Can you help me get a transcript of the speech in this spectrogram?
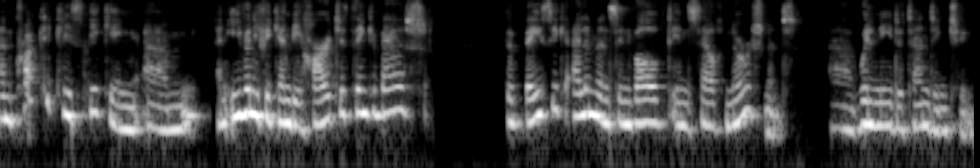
And practically speaking, um, and even if it can be hard to think about, the basic elements involved in self nourishment uh, will need attending to,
